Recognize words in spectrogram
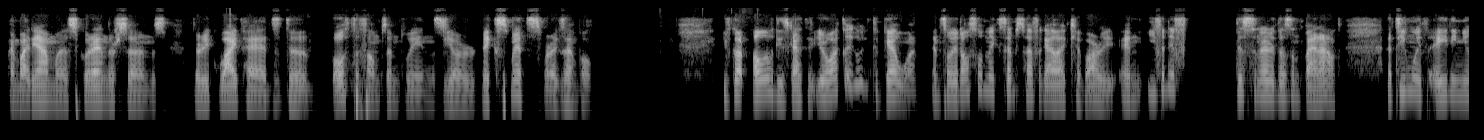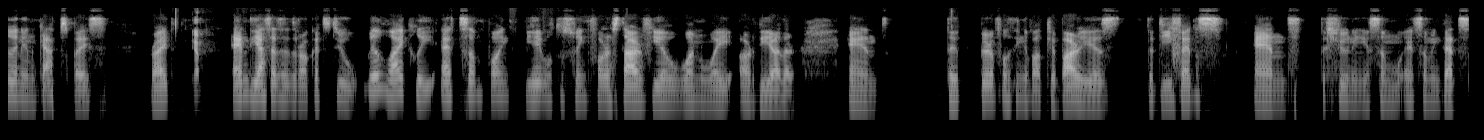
Wembanyama, Scoot Hendersons, the Rick Whiteheads, the both the Thompson twins, your Nick Smiths, for example you've got all of these guys that you're likely going to get one. And so it also makes sense to have a guy like Jabari. And even if this scenario doesn't pan out, a team with 80 million in cap space, right? Yep. And the assets that the Rockets do will likely at some point be able to swing for a star via one way or the other. And the beautiful thing about Jabari is the defense and the shooting is, some, is something that's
